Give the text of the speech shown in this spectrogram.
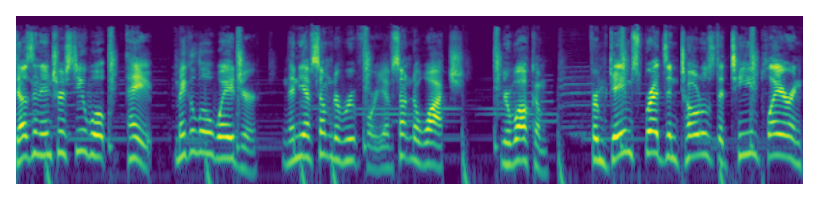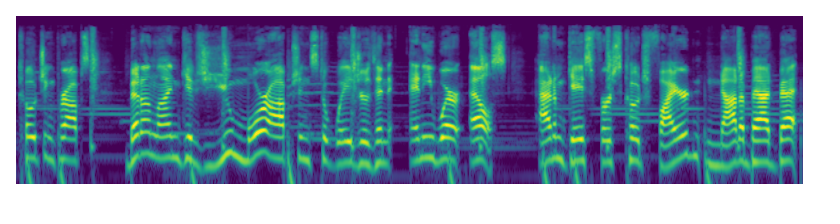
Doesn't interest you? Well, hey, make a little wager. And then you have something to root for. You have something to watch. You're welcome. From game spreads and totals to team player and coaching props, BetOnline gives you more options to wager than anywhere else. Adam Gase, first coach fired, not a bad bet.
